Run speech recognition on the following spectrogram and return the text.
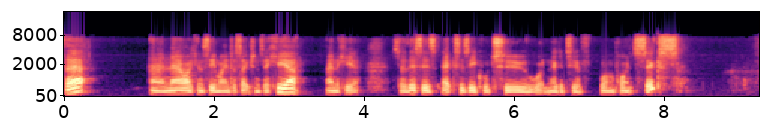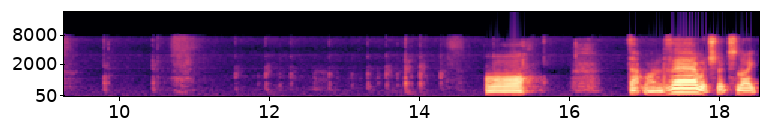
There. And now I can see my intersections are here and here. So this is x is equal to what negative 1.6. Or that one there, which looks like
